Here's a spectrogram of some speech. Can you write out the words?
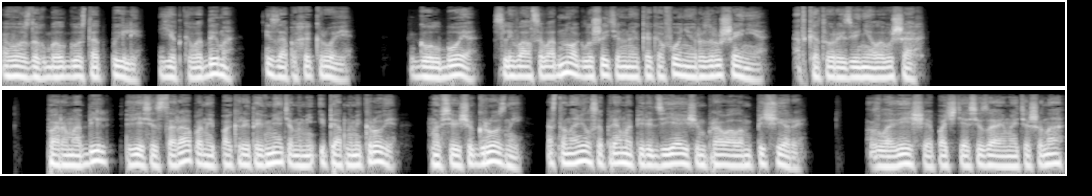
Воздух был густ от пыли, едкого дыма и запаха крови. Гул боя сливался в одну оглушительную какофонию разрушения, от которой звенело в ушах. Паромобиль, весь исцарапанный, покрытый вмятинами и пятнами крови, но все еще грозный, остановился прямо перед зияющим провалом пещеры. Зловещая, почти осязаемая тишина,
